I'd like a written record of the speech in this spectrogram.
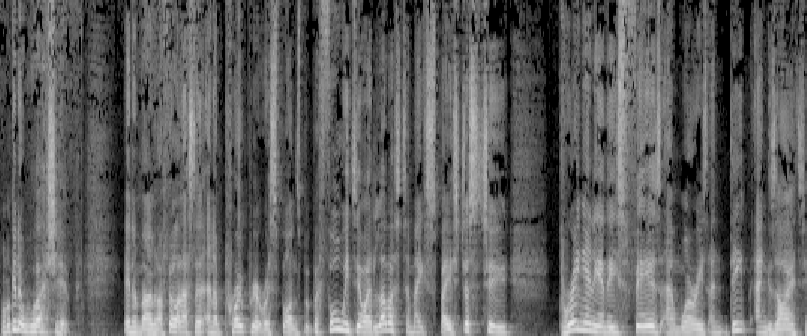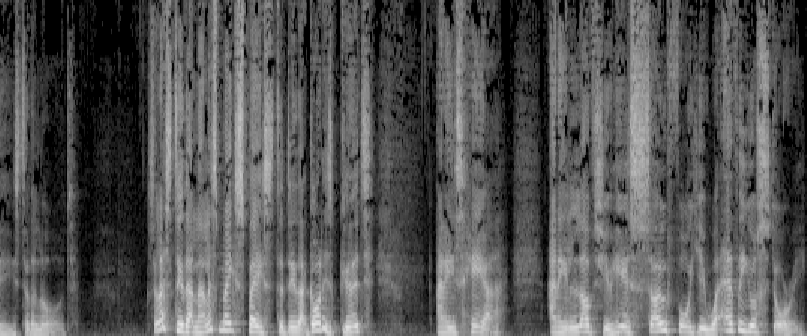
Well, we're going to worship in a moment. I feel like that's a, an appropriate response. But before we do, I'd love us to make space just to bring any of these fears and worries and deep anxieties to the Lord. So let's do that now. Let's make space to do that. God is good and He's here and He loves you. He is so for you. Whatever your story,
